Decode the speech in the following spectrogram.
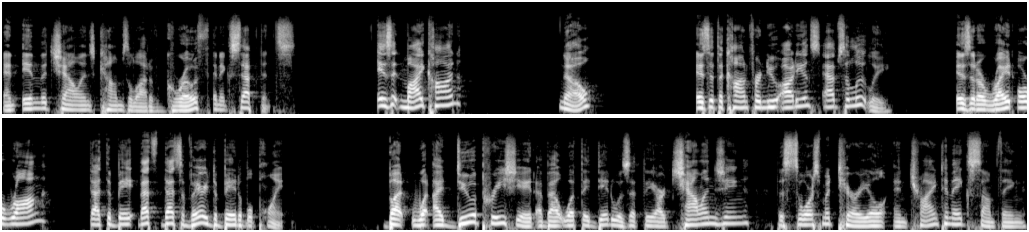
And in the challenge comes a lot of growth and acceptance. Is it my Khan? No. Is it the Khan for a new audience? Absolutely. Is it a right or wrong? That debate that's that's a very debatable point. But what I do appreciate about what they did was that they are challenging the source material and trying to make something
